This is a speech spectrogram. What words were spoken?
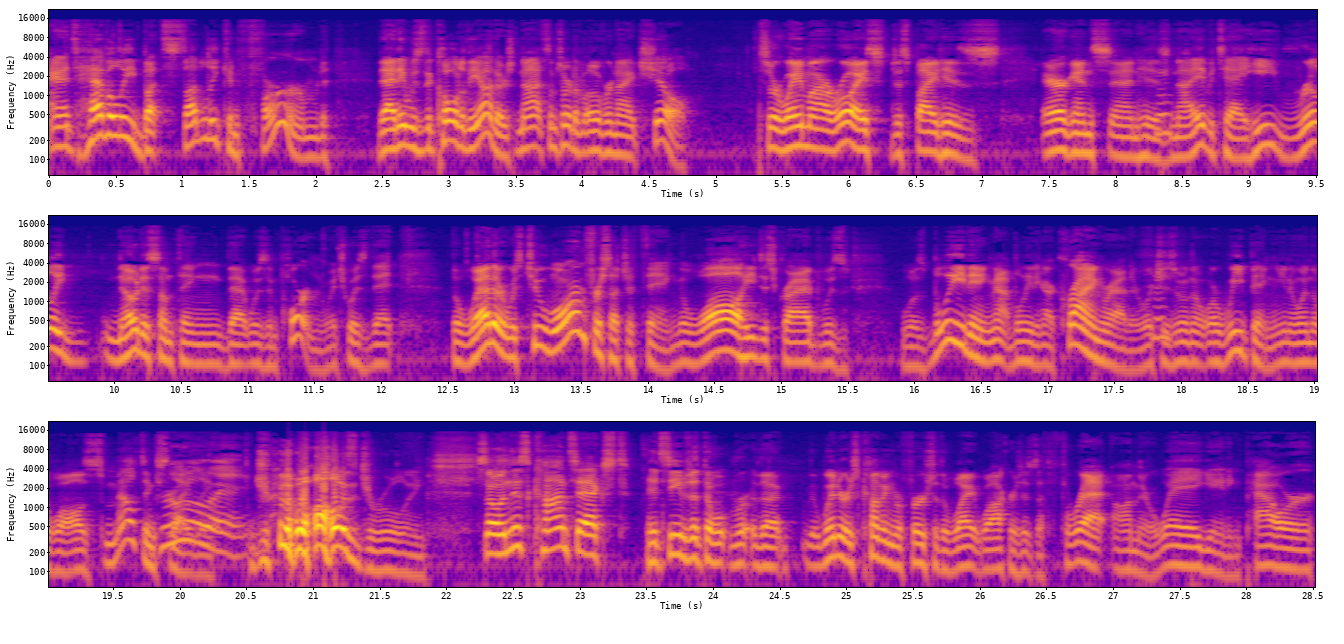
And it's heavily but subtly confirmed that it was the cold of the others, not some sort of overnight chill. Sir Waymar Royce, despite his arrogance and his hmm. naivete, he really noticed something that was important, which was that the weather was too warm for such a thing. The wall he described was was bleeding, not bleeding, or crying rather, which is when the, or weeping, you know, when the wall is melting slightly. Drooling. the wall is drooling. So in this context, it seems that the, the the winter is coming refers to the White Walkers as a threat on their way, gaining power.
